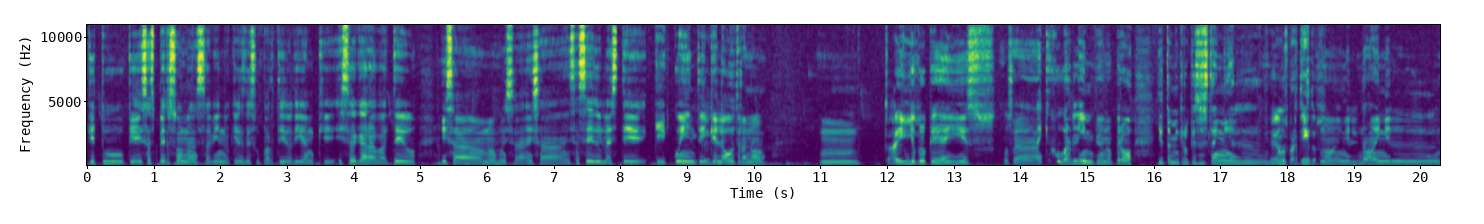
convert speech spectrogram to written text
que tú, que esas personas, sabiendo que es de su partido, digan que ese garabateo, esa, ¿no? esa, esa, esa cédula esté, que cuente y que la otra no. Mm, yo creo que ahí es, o sea, hay que jugar limpio, ¿no? Pero yo también creo que eso está en el... En ambos partidos. No, en el, no, en el,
